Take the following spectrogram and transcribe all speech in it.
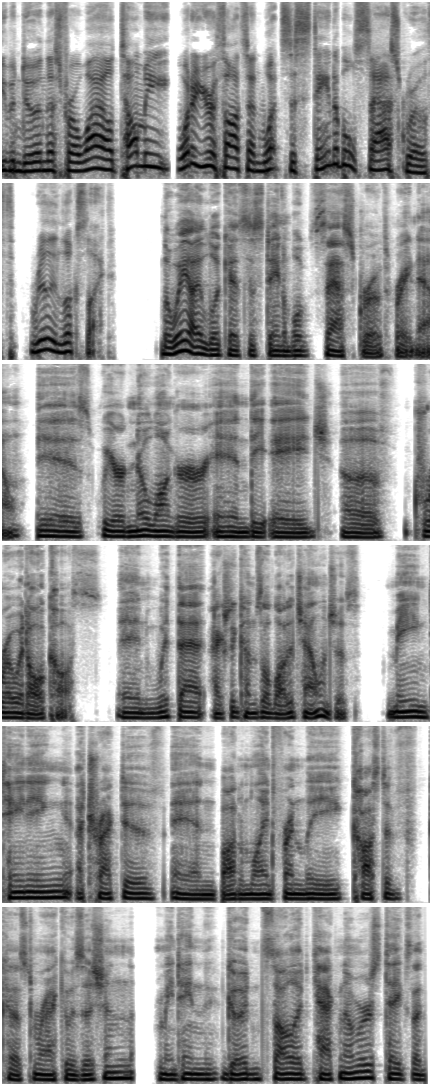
You've been doing this for a while. Tell me, what are your thoughts on what sustainable SaaS growth really looks like? The way I look at sustainable SaaS growth right now is we are no longer in the age of grow at all costs. And with that actually comes a lot of challenges. Maintaining attractive and bottom line friendly cost of customer acquisition, maintain good solid CAC numbers takes a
